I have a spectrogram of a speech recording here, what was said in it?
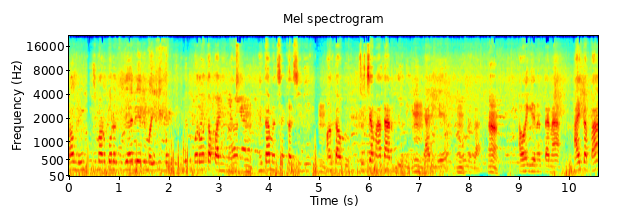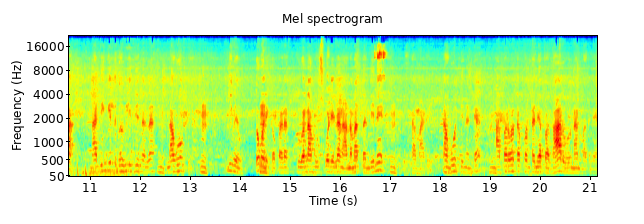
ನಾವು ಲಿಂಗ ಪೂಜೆ ಮಾಡ್ಕೊಳತ್ತಿದ್ವಿ ಅದೇ ರೀ ಮೈಲಿಗೆ ಬಂದು ಬರುವತ್ತಪ್ಪ ನೀನು? ಇಂಥ ಮನುಷ್ಯ ಕಳ್ಸಿದಿ ಅಂತ ಅವ್ರು ಚುಚ್ಚ ಮಾತಾಡ್ತೀವಿ. ಯಾರಿಗೆ? ಅವನಿಗ. ಅವಾಗ ಏನಂತಾನ? ಆಯ್ತಪ್ಪ ನಾ ಲಿಂಗಿಲ್ದ ಭವಿ ಇದ್ದೀನಲ್ಲ ನಾವು ಹೋಗ್ತೀವಿ. ಹ್ಮ್. ತೊಗೊಳಿ ಕಪಾಡ ನಾ ಮುಗಿಸ್ಕೊಡಿಲ್ಲ ನಾನು ಮತ್ತೆ ತಂದೀನಿ. ಊಟ ಮಾಡಿ ನಾ ಓದ್ತೀನಂತೆ ಆ ಪರ್ವತಪ್ಪ ಅಂತಾನೆಪ್ಪ ಬಾರು ನನ್ನ ಮಗನೇ.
